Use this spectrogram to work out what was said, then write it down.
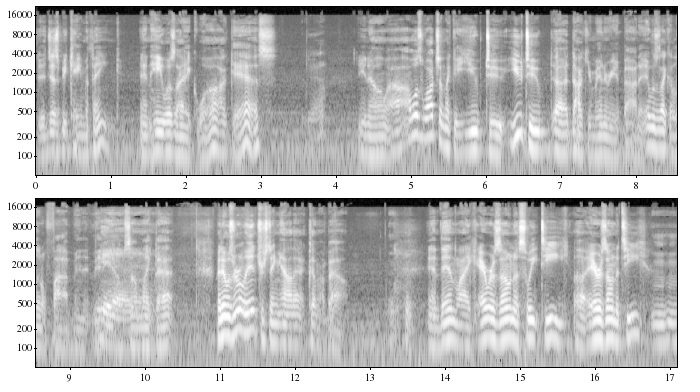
it just became a thing. And he was like, well, I guess. Yeah. You know, I I was watching like a YouTube YouTube uh, documentary about it. It was like a little five minute video, Yeah. something like that. But it was really interesting how that come about. and then like Arizona Sweet Tea, uh, Arizona Tea, Mm-hmm.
